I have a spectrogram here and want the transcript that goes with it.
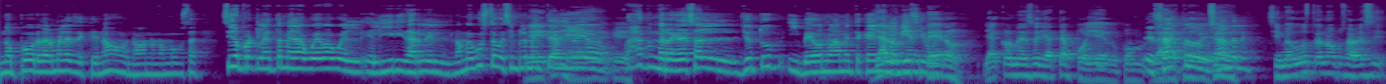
no por dármelas de que no, no, no, no me gusta. Sino porque la neta me da hueva, güey, el, ir y darle el. No me gusta, güey. Simplemente digo yo, ah, pues me regreso al YouTube y veo nuevamente que hay Ya lo vi entero. Ya con eso ya te apoyé, Exacto, güey, ándale. Si me gusta, no, pues a ver si.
